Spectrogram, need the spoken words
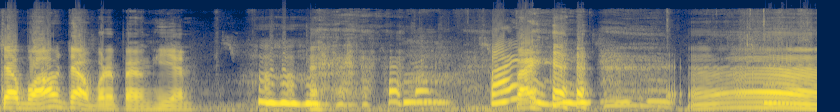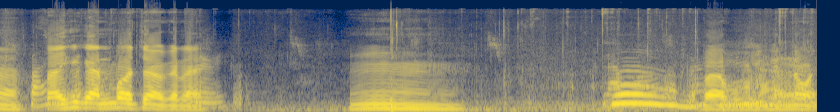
เจ้าบ่เอาเจ้าบ่ได้ไปโรงเรียนไปไปอ่าไปคือกันบ่เจ้าก็ได้เลยอืมแล้วก็บ้าบ่มีเงินน้อย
